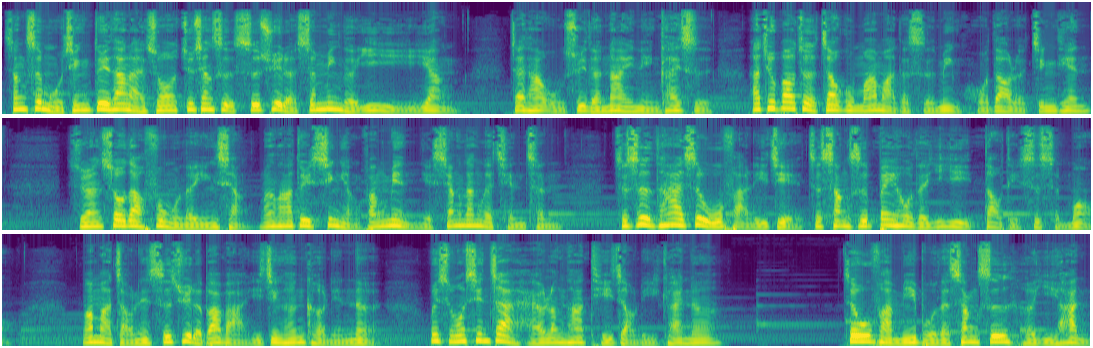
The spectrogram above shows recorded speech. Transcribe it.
丧失母亲对他来说，就像是失去了生命的意义一样。在他五岁的那一年开始，他就抱着照顾妈妈的使命活到了今天。虽然受到父母的影响，让他对信仰方面也相当的虔诚，只是他还是无法理解这丧失背后的意义到底是什么。妈妈早年失去了爸爸，已经很可怜了，为什么现在还要让他提早离开呢？这无法弥补的丧失和遗憾，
